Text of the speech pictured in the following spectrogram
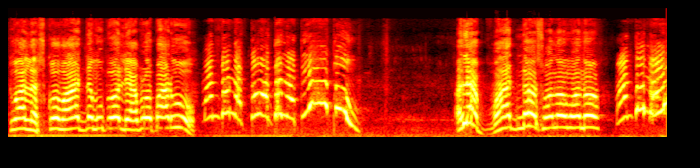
તું આ લસકો વાડ ને હું પેલો લેબડો પાડું. અલ્યા વાડ ના સોનો મોનો. મન તો નહીં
